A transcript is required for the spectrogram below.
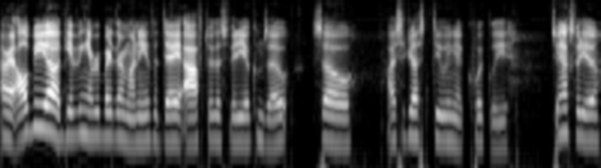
Alright, I'll be, uh, giving everybody their money the day after this video comes out, so I suggest doing it quickly. See you next video.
